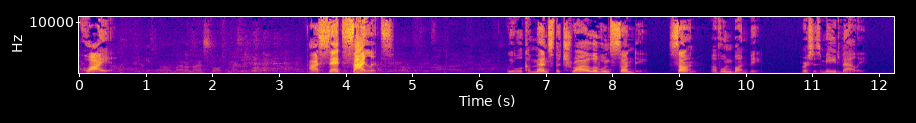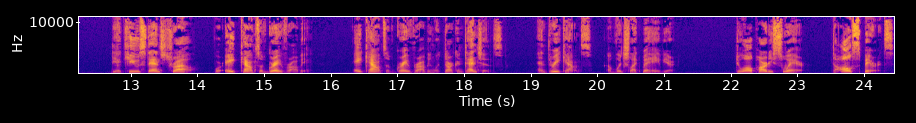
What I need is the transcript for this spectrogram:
Quiet. I said silence. We will commence the trial of Unsundi, son of Unbunbi, versus Mead Valley. The accused stands trial for eight counts of grave robbing, eight counts of grave robbing with dark intentions, and three counts of witch-like behavior. Do all parties swear to all spirits,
